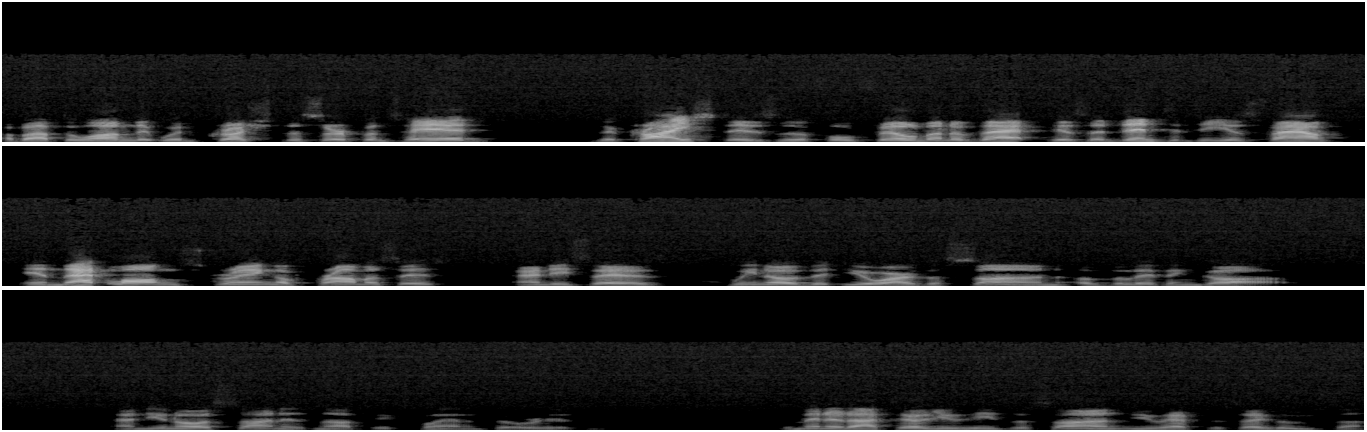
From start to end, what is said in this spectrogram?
about the one that would crush the serpent's head. The Christ is the fulfillment of that. His identity is found in that long string of promises, and he says, we know that you are the son of the living God. And you know, a son is not the explanatory, isn't it? The minute I tell you he's the son, you have to say whose son.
